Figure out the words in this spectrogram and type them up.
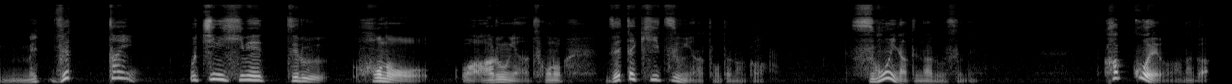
め、絶対、うちに秘めてる炎はあるんやなって、この、絶対気強いんやなと思ったらなんか、すごいなってなるんですよね。かっこええよな、なんか。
